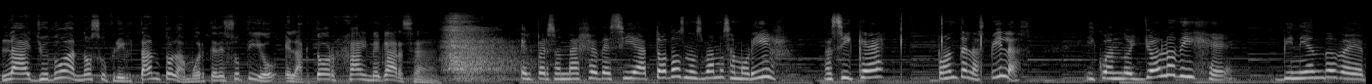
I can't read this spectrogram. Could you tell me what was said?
la ayudó a no sufrir tanto la muerte de su tío, el actor Jaime Garza. El personaje decía, todos nos vamos a morir, así que ponte las pilas. Y cuando yo lo dije, viniendo de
